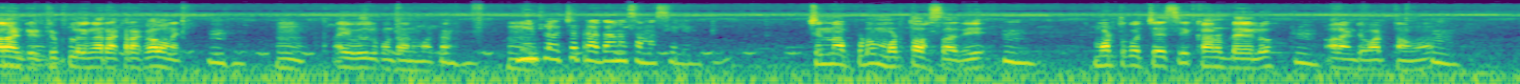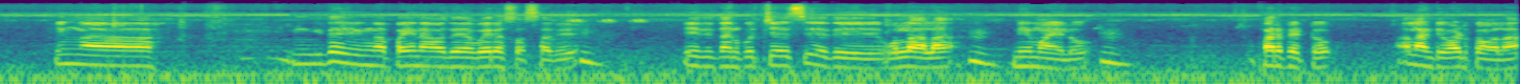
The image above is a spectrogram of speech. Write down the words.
అలాంటి ట్రిప్లు ఇంకా రకరకాలు ఉన్నాయి అవి వదులుకుంటాం అనమాట దీంట్లో వచ్చే ప్రధాన సమస్యలు ఏంటి చిన్నప్పుడు ముడత వస్తుంది. ముడతకు వచ్చేసి కానుబడాయిలు మ్మ్. అలాంటివి వాడతాము. ఇంకా ఇదే ఇంకా పైన అదే వైరస్ వస్తుంది. ఇది దానికి వచ్చేసి ఇది ఉల్లాల. నీమాయిలు మ్మ్. అలాంటివి వాడుకోవాలా.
